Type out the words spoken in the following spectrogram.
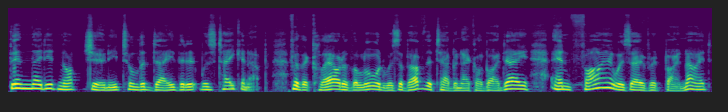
then they did not journey till the day that it was taken up. For the cloud of the Lord was above the tabernacle by day, and fire was over it by night,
